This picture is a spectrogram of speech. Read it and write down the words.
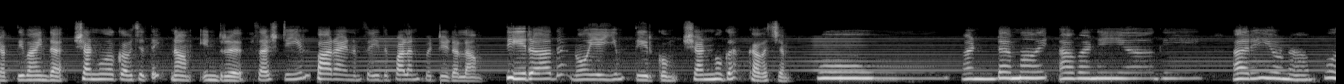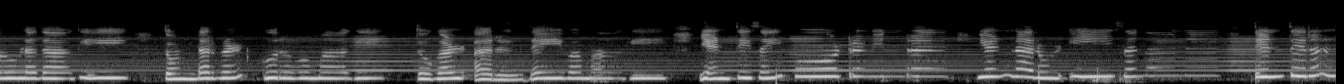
சக்தி வாய்ந்த சண்முக கவச்சத்தை நாம் இன்று சஷ்டியில் பாராயணம் செய்து பலன் பெற்றிடலாம். தீராத நோயையும் தீர்க்கும் சண்முக கவச்சம் அண்டமாய் அவனியாகி அரியுணா பொருளதாகி தொண்டர்கள் குருவுமாகி துகள் அரு தெய்வமாகி என் திசை போற்று நின்ற எண்ணருள் ஈசனா தென்திரள்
